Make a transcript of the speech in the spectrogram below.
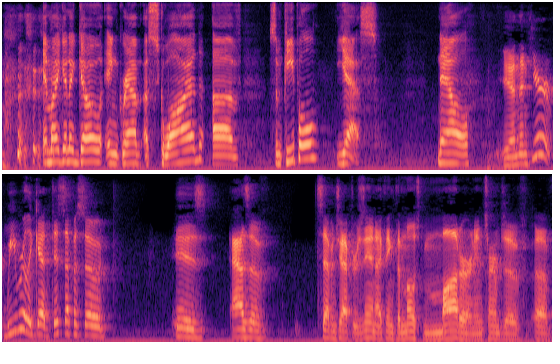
Am I gonna go and grab a squad of some people? Yes. Now, Yeah, and then here we really get this episode is as of seven chapters in, I think the most modern in terms of of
